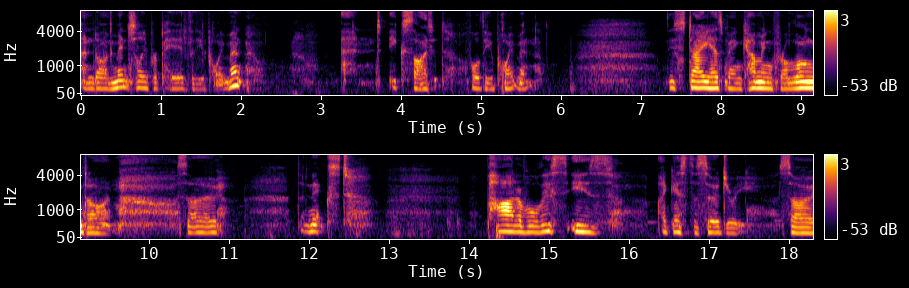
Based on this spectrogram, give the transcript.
and I'm mentally prepared for the appointment and excited for the appointment. This day has been coming for a long time. So the next part of all this is, I guess, the surgery. So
